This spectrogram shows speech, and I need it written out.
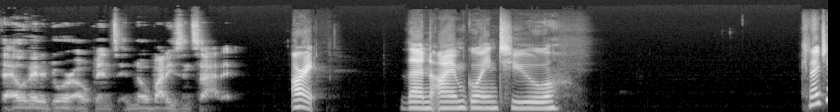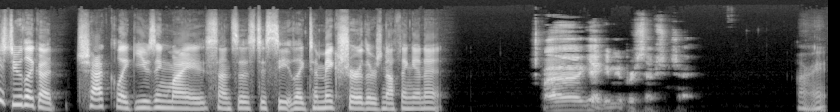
the elevator door opens, and nobody's inside it. All right. Then I'm going to. Can I just do like a check, like using my senses to see, like to make sure there's nothing in it? Uh, yeah, give me a perception check. All right.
